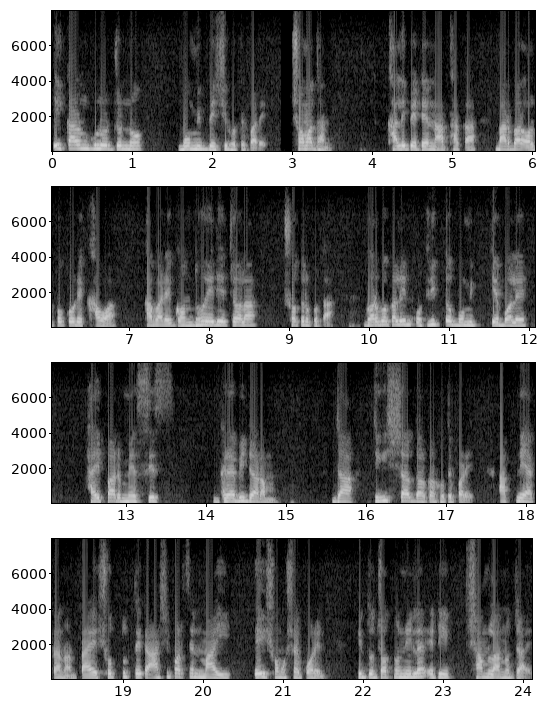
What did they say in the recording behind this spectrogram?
এই কারণগুলোর জন্য বমি বেশি হতে পারে। সমাধান। খালি পেটে না থাকা, বারবার অল্প করে খাওয়া, খাবারে গন্ধ এড়িয়ে চলা, সতর্কতা। গর্ভকালীন অতিরিক্ত বমিকে বলে হাইপারমেসিস গ্র্যাভিডারাম, যা চিকিৎসার দরকার হতে পারে। আপনি একা নন। প্রায় সত্তর থেকে আশি পার্সেন্ট মাই এই সমস্যায় পড়েন। কিন্তু যত্ন নিলে এটি সামলানো যায়।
